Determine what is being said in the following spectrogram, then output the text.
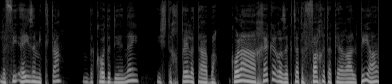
לפי איזה מקטע בקוד ה-DNA ישתכפל התא הבא. כל החקר הזה קצת הפך את הקערה על פיה,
